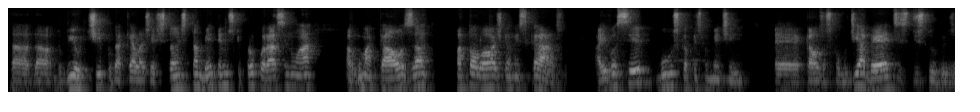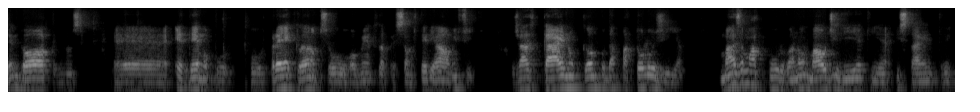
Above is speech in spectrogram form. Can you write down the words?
da, da, do biotipo daquela gestante, também temos que procurar se não há alguma causa patológica nesse caso. Aí você busca principalmente é, causas como diabetes, distúrbios endócrinos, é, edema por, por pré-eclâmpsia ou aumento da pressão arterial, enfim, já cai no campo da patologia. Mas é uma curva normal, diria que é, está entre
